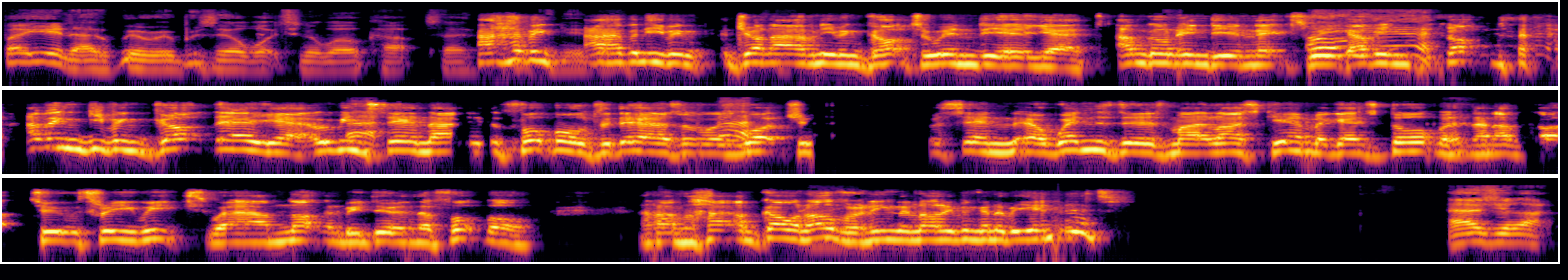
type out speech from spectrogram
But you know, we were in Brazil watching a World Cup. So I haven't, I haven't even, Jon, I haven't even got to India yet. I'm going to India next oh, week. Oh, I haven't yeah. got, I haven't even got there yet. We've been ah. saying that in the football today as I was ah. watching. Saying uh, Wednesday is my last game against Dortmund. Then I've got two, three weeks where I'm not going to be doing the football, and I'm I'm going over, and England not even going to be in it. How's your luck?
